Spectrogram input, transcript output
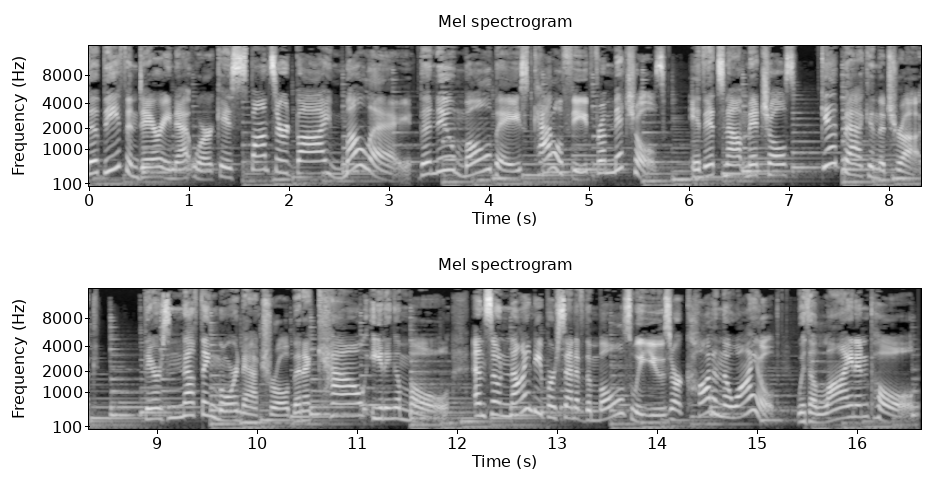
The Beef and Dairy Network is sponsored by Mole, the new mole based cattle feed from Mitchell's. If it's not Mitchell's, get back in the truck. There's nothing more natural than a cow eating a mole, and so 90% of the moles we use are caught in the wild with a line and pole.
